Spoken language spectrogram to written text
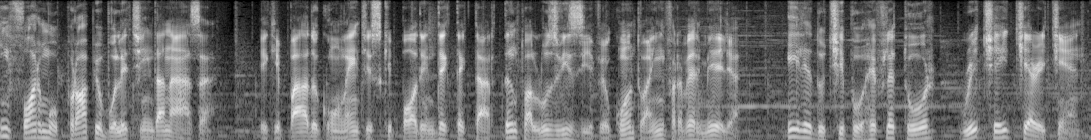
informa o próprio boletim da NASA. Equipado com lentes que podem detectar tanto a luz visível quanto a infravermelha, ele é do tipo refletor Ritchey-Chrétien,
